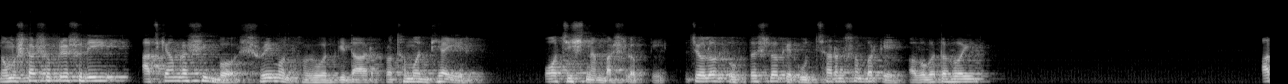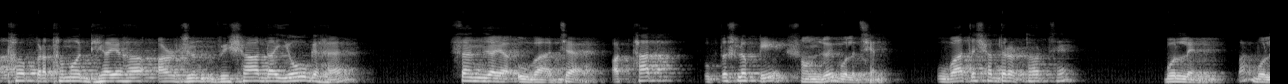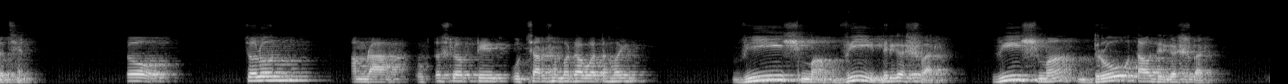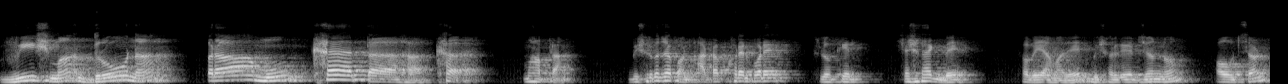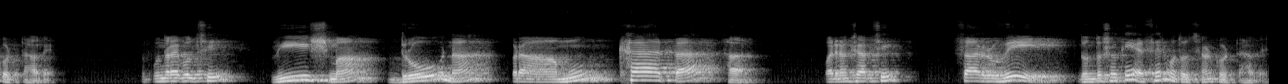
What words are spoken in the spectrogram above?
নমস্কার সুপ্রিয় সুদী আজকে আমরা শিখব শ্রীমদ্ ভগবদ গীতার প্রথম অধ্যায়ের পঁচিশ নাম্বার শ্লোকটি চলুন উক্ত শ্লোকের উচ্চারণ সম্পর্কে অবগত হই अथ प्रथमोऽध्यायः अर्जुन বিষাদয়োগः সঞ্জয় উবাচ অর্থাৎ উক্ত শ্লোকটি সঞ্জয় বলেছেন উবাচ শব্দের অর্থ হচ্ছে বললেন বা বলেছেন তো চলুন আমরা উক্ত শ্লোকটির উচ্চারণ সম্পর্কে অবগত হই। ভীষ্ম, ভি দীর্ঘস্বর, ভীষ্ম দ্রো তাও দীর্ঘস্বর, ভীষ্ম দ্রোণ প্রামুখতঃ খ, মহাপ্রাণ। বিসর্গ যখন আট অক্ষরের পরে শ্লোকের শেষে থাকবে, তবে আমাদের বিসর্গের জন্য হ উচ্চারণ করতে হবে। তো পুনরায় বলছি, ভীষ্ম দ্রোণ প্রামুখতঃ পরের অংশে আছি। সার্ভে দন্তস্বকে এসের মতো উচ্চারণ করতে হবে।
